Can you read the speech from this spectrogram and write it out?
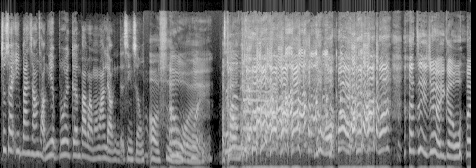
就算一般香草，你也不会跟爸爸妈妈聊你的性生活。哦，是，我会，啊靠。我会，这里就有一个我会。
